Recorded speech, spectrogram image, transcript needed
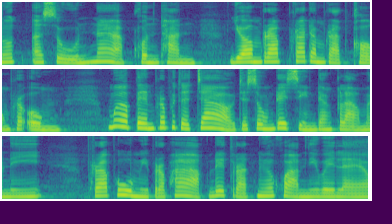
นุษย์ อสูร นาค คนทัน ยอมรับพระดำรัสของพระองค์ เมื่อเป็นพระพุทธเจ้าจะทรงได้สิ่งดังกล่าวมานี้ พระผู้มีพระภาคได้ตรัสเนื้อความนี้ไว้แล้ว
